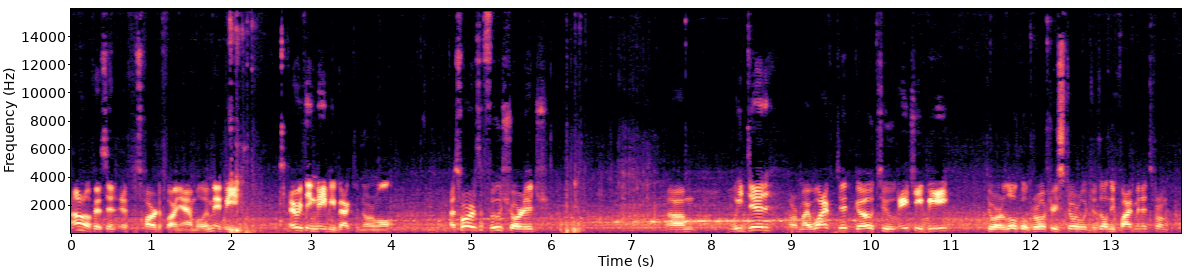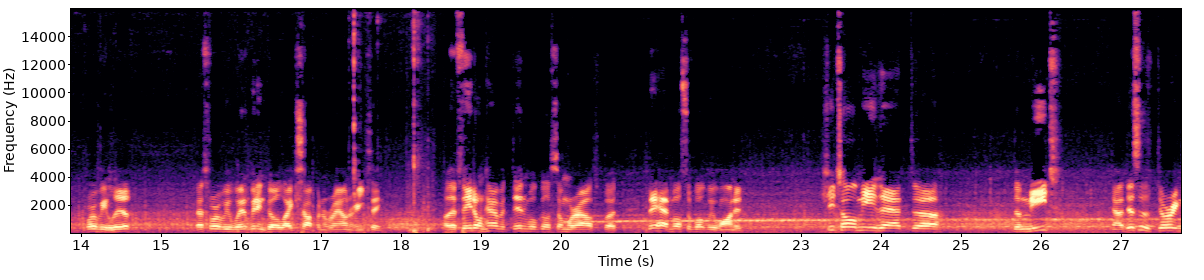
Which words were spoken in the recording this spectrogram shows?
don't know if it's, in, if it's hard to find ammo. It may be, everything may be back to normal. As far as the food shortage, um, we did, or my wife did go to HEB, to our local grocery store, which is only five minutes from where we live. That's where we went. We didn't go like shopping around or anything. Uh, if they don't have it, then we'll go somewhere else. But they had most of what we wanted. She told me that uh, the meat. Now this is during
